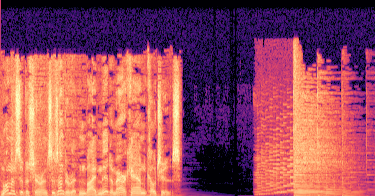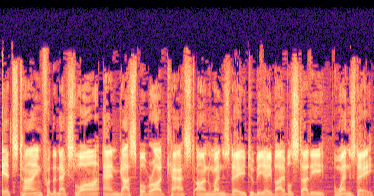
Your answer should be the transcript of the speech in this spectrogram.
Moments of Assurance is underwritten by Mid American Coaches. It's time for the next Law and Gospel broadcast on Wednesday to be a Bible study Wednesday.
